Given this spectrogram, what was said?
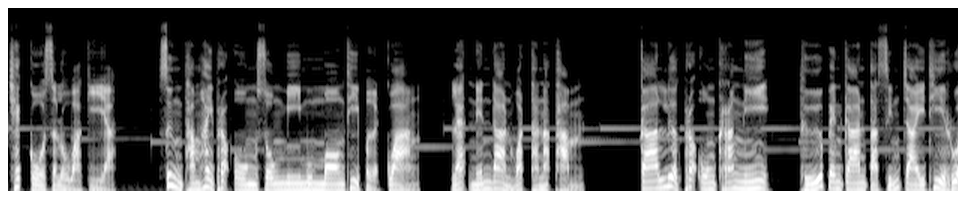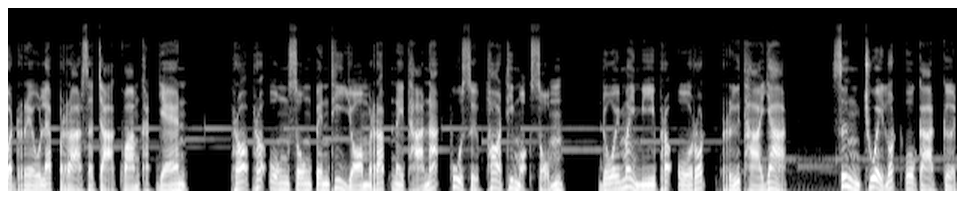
เช็กโกสโลวาเกีย ซึ่งทำให้พระองค์ทรงมีมุมมองที่เปิดกว้าง และเน้นด้านวัฒนธรรม การเลือกพระองค์ครั้งนี้ ถือเป็นการตัดสินใจที่รวดเร็วและปราศจากความขัดแย้ง เพราะพระองค์ทรงเป็นที่ยอมรับในฐานะผู้สืบทอดที่เหมาะสม โดยไม่มีพระโอรสหรือทายาทซึ่งช่วยลดโอกาสเกิด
